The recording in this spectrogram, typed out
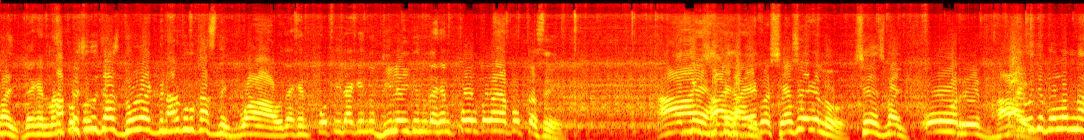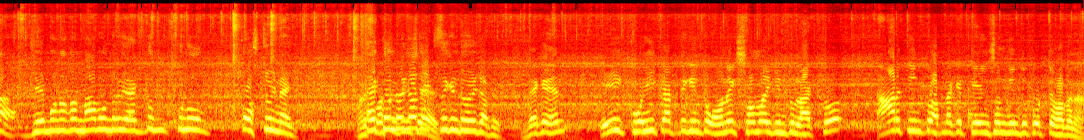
ভাই। দেখেন, মানে আপনি শুধু জাস্ট ধরে রাখবেন আর কোনো কাজ নেই। ওয়াও দেখেন প্রতিটা কিন্তু দিলেই কিন্তু দেখেন কলকলায় পড়তেছে। আয় সাথে সাথে। একবার শেষ হয়ে গেল? শেষ ভাই। ও রে ভাই। ভাই ওই যে বললাম না যে মনে করেন মা বন্ধুদের একদম কোনো কষ্টই নাই। মানে এক ঘণ্টার কাজ এক দিচ্ছে? হয়ে যাবে। দেখেন এই কহি কাটতে কিন্তু অনেক সময় কিন্তু লাগতো আর কিন্তু আপনাকে টেনশন কিন্তু করতে হবে না।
